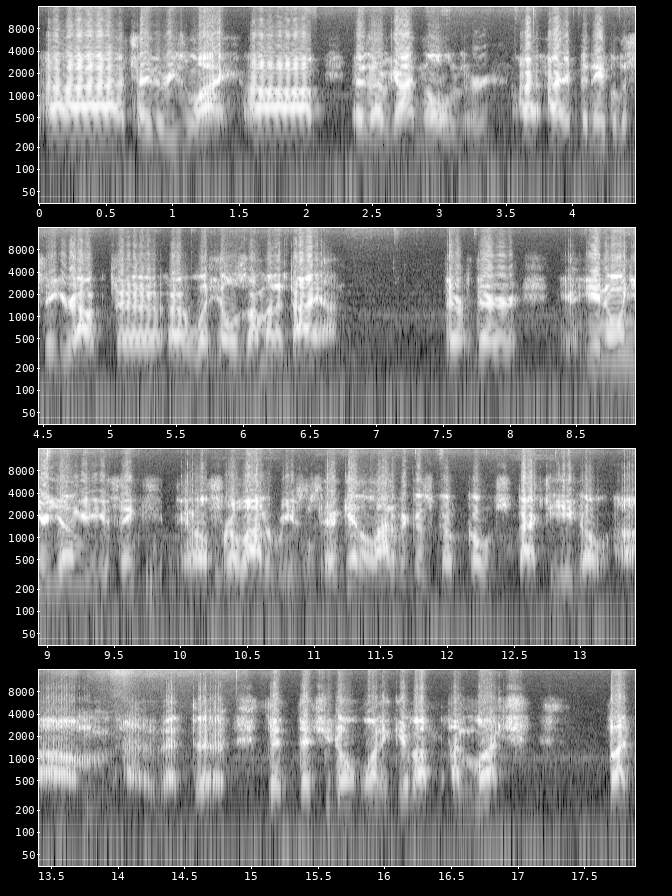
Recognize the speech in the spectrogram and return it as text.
Uh, I'll tell you the reason why. Uh, as I've gotten older, I, have been able to figure out uh, uh what hills I'm going to die on they're they're you know when you're younger you think you know for a lot of reasons. And again a lot of it goes goes back to ego um, uh, that uh, that that you don't want to give up on much. But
